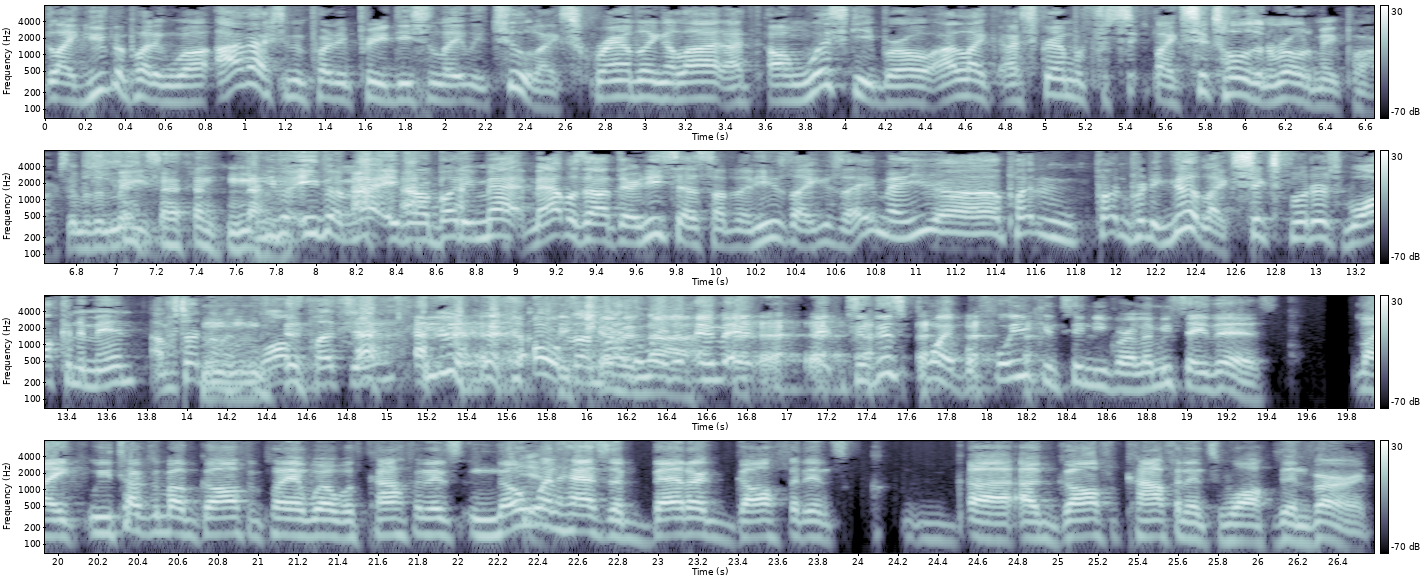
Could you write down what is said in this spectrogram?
like you've been putting well. I've actually been putting pretty decent lately too. Like scrambling a lot I, on whiskey, bro. I like I scrambled for six, like six holes in a row to make pars. It was amazing. Even even Matt, even our buddy Matt, Matt was out there and he said something. He was like, he was like, hey man, you uh putting putting pretty good. Like six footers, walking them in. I'm starting to like, walk putts in. Oh, by Kevin way, and- and- and to this point, before you continue, Vern, let me say this. Like we talked about golf and playing well with confidence. No Yeah. one has a better confidence, uh, a golf confidence walk than Vern.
